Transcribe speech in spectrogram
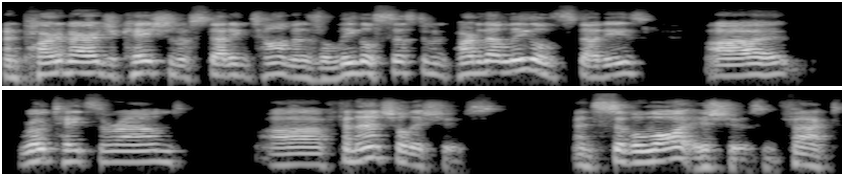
And part of our education of studying Talmud is a legal system, and part of that legal studies uh, rotates around uh, financial issues and civil law issues. In fact,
